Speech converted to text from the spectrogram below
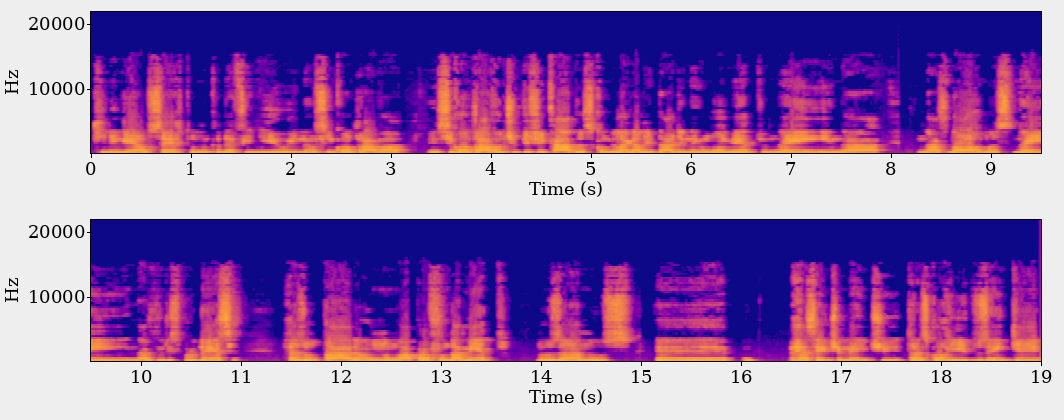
que ninguém ao certo nunca definiu e não se encontrava se encontravam tipificadas como ilegalidade em nenhum momento, nem na, nas normas, nem na jurisprudência, resultaram no aprofundamento nos anos é, recentemente transcorridos, em que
